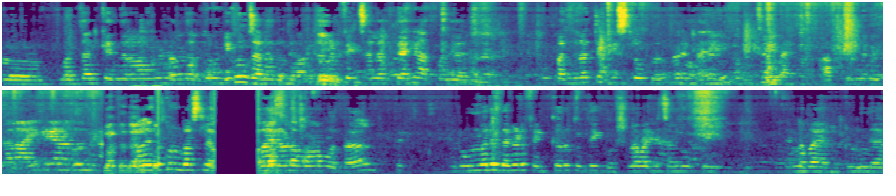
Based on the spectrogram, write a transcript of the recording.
मतदान केंद्रावरून मतदान करून निघून जाणार होत्या दगडफेक झाल्यावर त्याही आतमध्ये आल्या पंधरा ते वीस लोक मतदान पण बसले. बाहेर एवढा मॉब होता. रूममध्ये दगड फेक करत होते. घोषणाबाजी चालू होती. त्यांना बाहेर हटवून द्या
